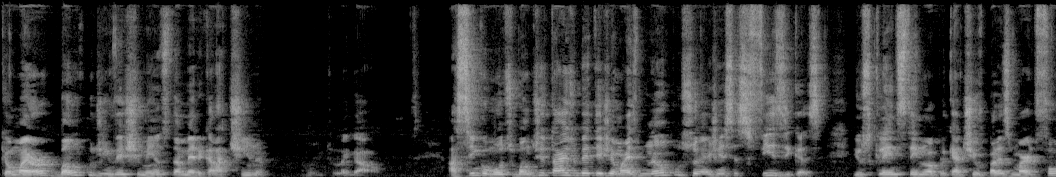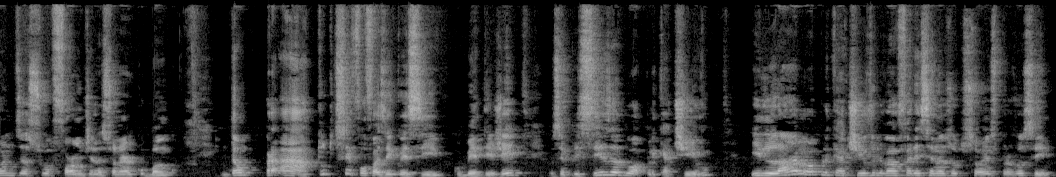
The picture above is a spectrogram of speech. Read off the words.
que é o maior banco de investimentos da América Latina. Muito legal. Assim como outros bancos digitais, o BTG não possui agências físicas e os clientes têm no aplicativo para smartphones a sua forma de relacionar com o banco. Então, para ah, tudo que você for fazer com esse com o BTG, você precisa do aplicativo e lá no aplicativo ele vai oferecendo as opções para você.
